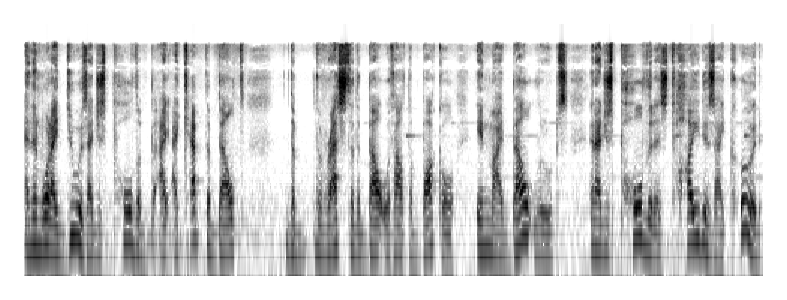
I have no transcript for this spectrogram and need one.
And then what I do is I just pull the I, I kept the belt the the rest of the belt without the buckle in my belt loops and I just pulled it as tight as I could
